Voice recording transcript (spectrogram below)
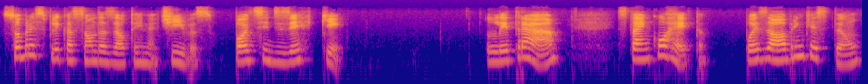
Sobre a explicação das alternativas, pode-se dizer que letra A está incorreta, pois a obra em questão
